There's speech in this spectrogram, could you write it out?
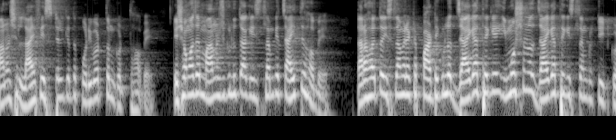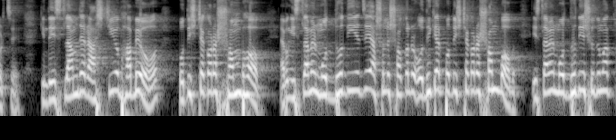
মানুষের লাইফ স্টাইলকে তো পরিবর্তন করতে হবে। এই সমাজের মানুষগুলো তো আগে ইসলামকে চাইতে হবে। তারা হয়তো ইসলামের একটা পার্টিকুলার জায়গা থেকে ইমোশনাল জায়গা থেকে ইসলামকে ট্রিট করছে। কিন্তু ইসলাম যে রাষ্ট্রীয়ভাবেও প্রতিষ্ঠা করা সম্ভব এবং ইসলামের মধ্য দিয়ে যে আসলে সকলের অধিকার প্রতিষ্ঠা করা সম্ভব, ইসলামের মধ্য দিয়ে শুধুমাত্র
